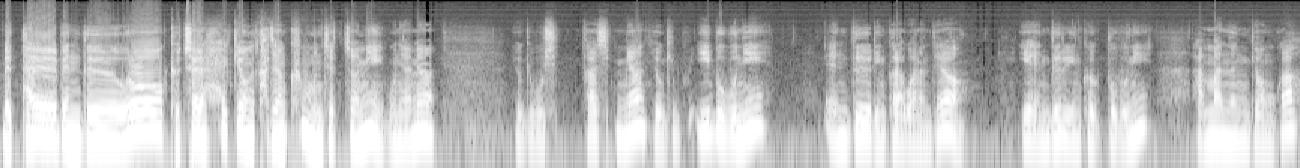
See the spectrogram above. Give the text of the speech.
메탈 밴드로 교체를 할 경우 가장 큰 문제점이 뭐냐면 여기 보시다시면 여기 이 부분이 엔드 링크라고 하는데요. 이 엔드 링크 부분이 안 맞는 경우가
